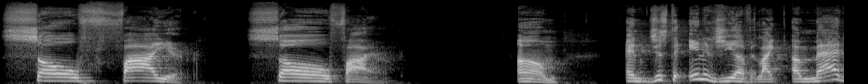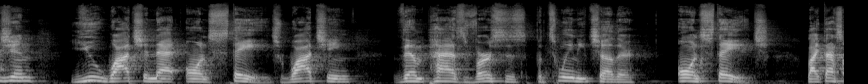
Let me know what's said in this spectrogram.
So fire. So fire. Um, and just the energy of it. Like imagine you watching that on stage, watching them pass verses between each other on stage. Like that's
